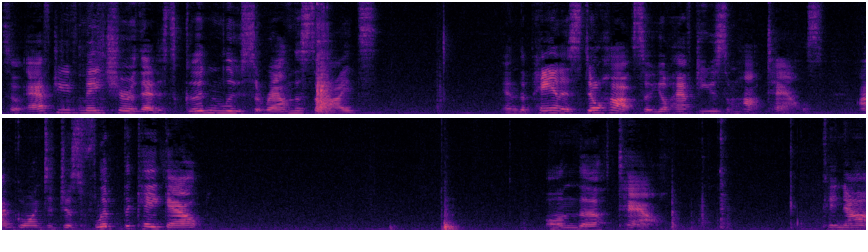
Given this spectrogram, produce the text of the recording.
So after you've made sure that it's good and loose around the sides and the pan is still hot so you'll have to use some hot towels. I'm going to just flip the cake out on the towel. Okay, now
